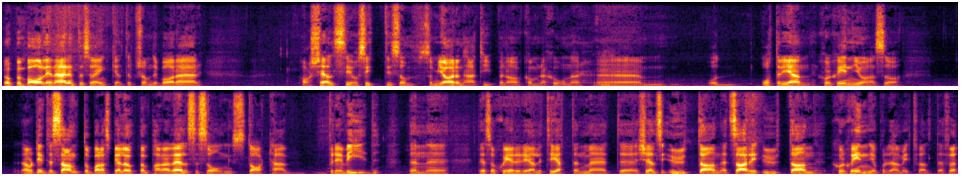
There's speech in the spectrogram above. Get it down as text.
uppenbarligen är det inte så enkelt eftersom det bara är ja, Chelsea och City som, som gör den här typen av kombinationer. Ehm, och återigen, Jorginho alltså. Det har varit intressant att bara spela upp en parallell säsong start här bredvid den, eh, det som sker i realiteten med ett eh, Chelsea utan, ett Sarri utan Jorginho på det där mittfältet. För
